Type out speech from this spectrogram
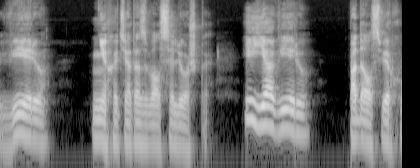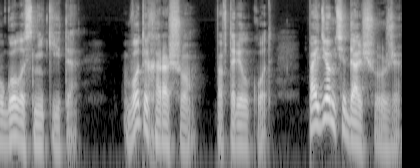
«Верю», — нехотя отозвался Лешка. «И я верю», — подал сверху голос Никита. «Вот и хорошо», — повторил кот. «Пойдемте дальше уже».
